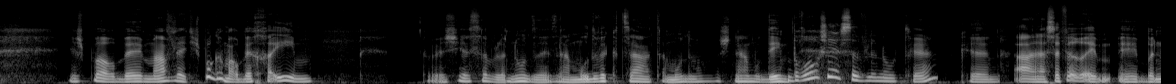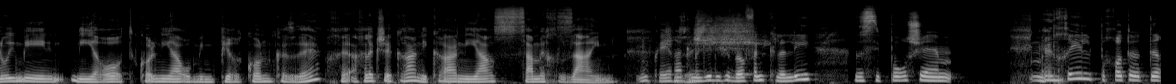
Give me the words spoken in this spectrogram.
יש פה הרבה מוות, יש פה גם הרבה חיים. מקווה שיהיה סבלנות, זה, זה עמוד וקצת, עמוד, שני עמודים. ברור שיש סבלנות. כן, כן. אה, הספר אה, אה, בנוי מניירות, כל נייר הוא מין פרקון כזה. הח- החלק שאקרא נקרא נייר זין. אוקיי, רק נגיד ש- שבאופן כללי, זה סיפור שמתחיל פחות או יותר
